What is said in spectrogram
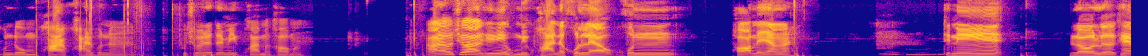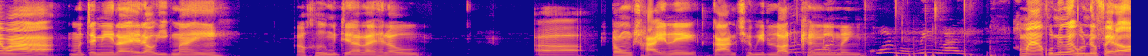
คุณโดมคว้าขวานคนนะผู้ช่วยเราจะมีขวานเหมือนเขามั้งอะแล้วช่วยทีนี้ผมมีขวานให้คุณแล้ว คุณพร้อมหรือยังอะทีนี้เราเหลือแค่ว่ามันจะมีอะไรให้เราอีกไหม ก็คือมันจะอะไรให้เราเอ่อต้องใช้ในการชีวิตรอดครั้งนี้ไหมโคตรผมวิ่งไวทำไมอะคุณวิ่งไงคุณเดลเฟสเหรอ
